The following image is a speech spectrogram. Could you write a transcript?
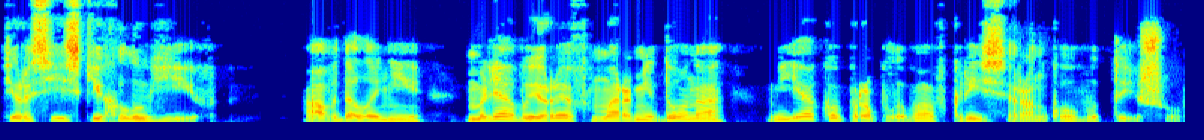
тірсійських лугів, а вдалині млявий рев Мармідона м'яко пропливав крізь ранкову тишу.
